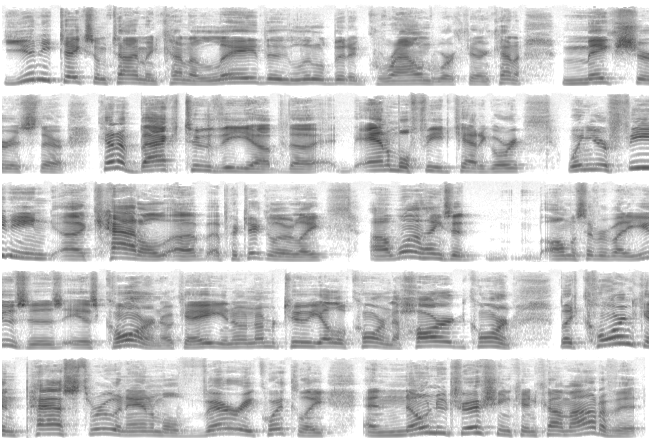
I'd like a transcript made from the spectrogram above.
You need to take some time and kind of lay the little bit of groundwork there and kind of make sure it's there. Kind of back to the uh, the animal feed category. When you're feeding uh, cattle, uh, particularly, uh, one of the things that almost everybody uses is corn, okay? You know, number two, yellow corn, the hard corn. But corn can pass through an animal very quickly and no nutrition can come out of it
